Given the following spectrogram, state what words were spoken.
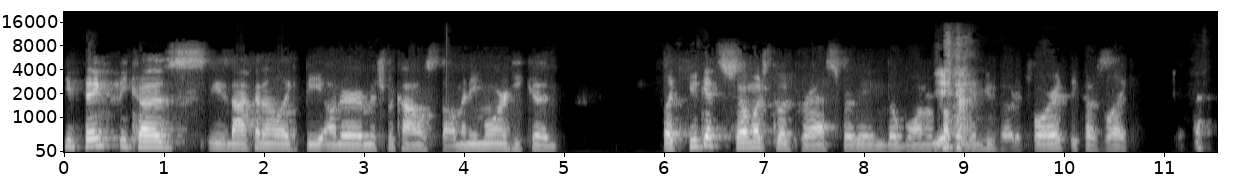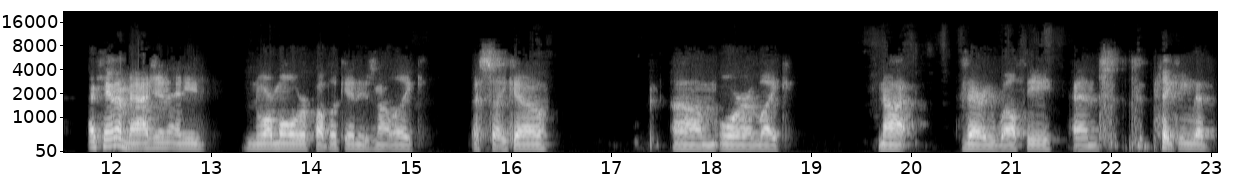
you think because he's not gonna like be under Mitch McConnell's thumb anymore, he could like he gets so much good press for being the one Yeah. Republican who voted for it because like I can't imagine any normal Republican who's not like a psycho um, or like not very wealthy and thinking that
